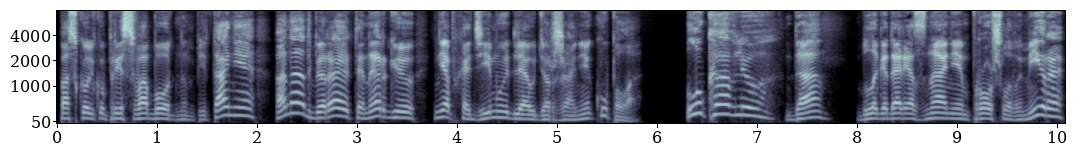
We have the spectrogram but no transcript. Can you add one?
поскольку при свободном питании она отбирает энергию, необходимую для удержания купола. Лукавлю, да, благодаря знаниям прошлого мира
